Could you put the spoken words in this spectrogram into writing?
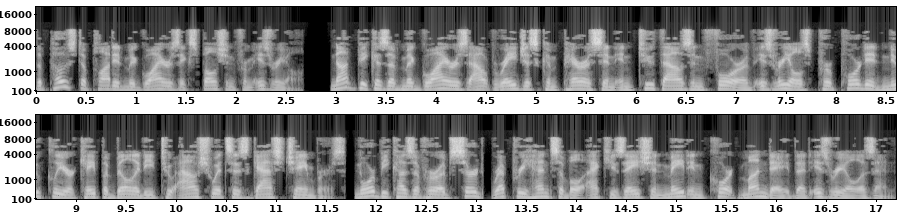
The Post applauded Maguire's expulsion from Israel. Not because of Maguire's outrageous comparison in 2004 of Israel's purported nuclear capability to Auschwitz's gas chambers, nor because of her absurd, reprehensible accusation made in court Monday that Israel is an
